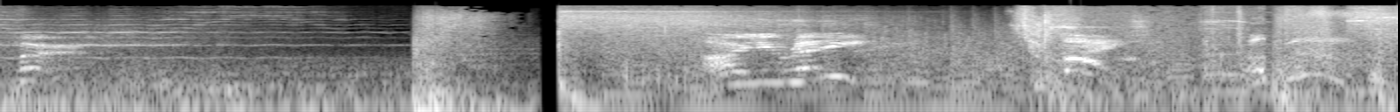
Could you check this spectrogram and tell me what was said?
confirmed. Are you ready? Fight!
